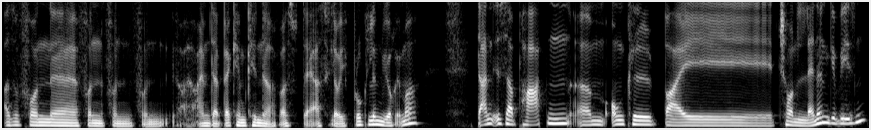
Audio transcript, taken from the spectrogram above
Also von, äh, von, von, von ja, einem der Beckham-Kinder, was der erste, glaube ich, Brooklyn, wie auch immer. Dann ist er Patenonkel bei John Lennon gewesen.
